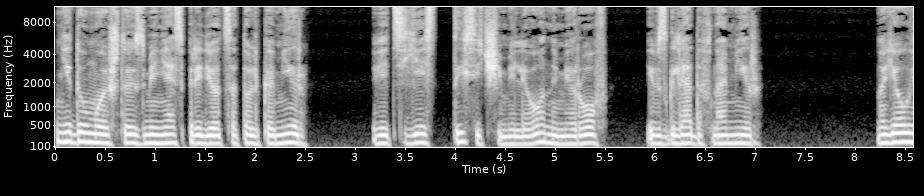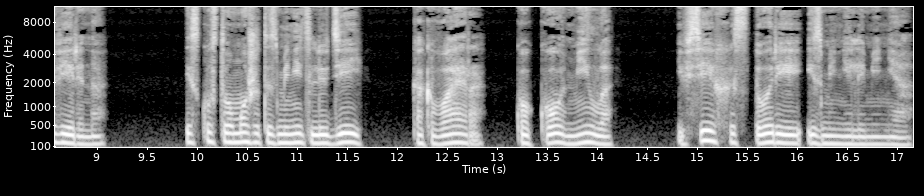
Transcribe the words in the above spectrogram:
Не думаю, что изменять придется только мир, ведь есть тысячи, миллионы миров и взглядов на мир. Но я уверена, искусство может изменить людей, как Вайра, Коко, Мила, и все их истории изменили меня.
